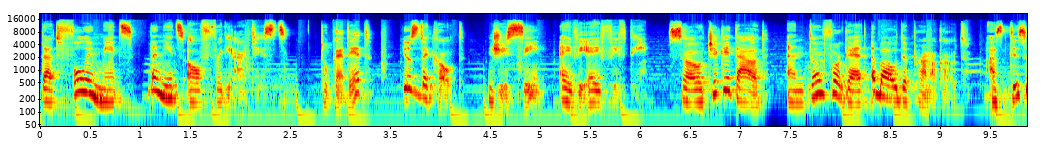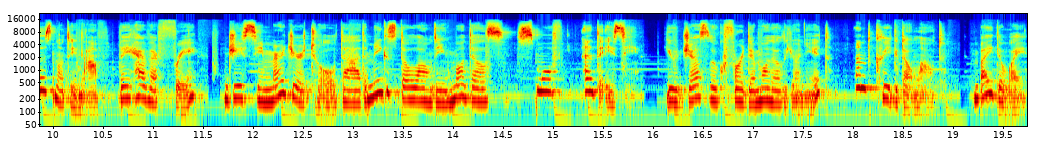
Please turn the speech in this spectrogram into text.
that fully meets the needs of 3D artists. To get it, use the code GCAVA50. So check it out and don't forget about the promo code. As this is not enough, they have a free GC merger tool that makes downloading models smooth and easy. You just look for the model you need and click download. By the way,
